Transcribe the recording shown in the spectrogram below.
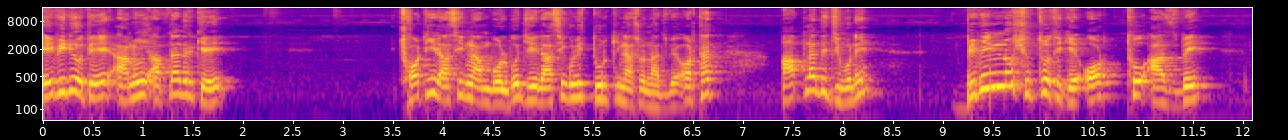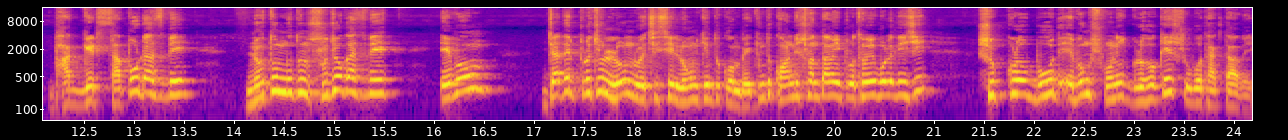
এই ভিডিওতে আমি আপনাদেরকে ছটি রাশির নাম বলব, যে রাশিগুলি তুর্কি নাচন নাচবে। অর্থাৎ আপনাদের জীবনে বিভিন্ন সূত্র থেকে অর্থ আসবে, ভাগ্যের সাপোর্ট আসবে, নতুন নতুন সুযোগ আসবে, এবং যাদের প্রচুর লোন রয়েছে, সেই লোন কিন্তু কমবে। কিন্তু কন্ডিশন তো আমি প্রথমেই বলে দিয়েছি, শুক্র, বুধ এবং শনি গ্রহকে শুভ থাকতে হবে।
